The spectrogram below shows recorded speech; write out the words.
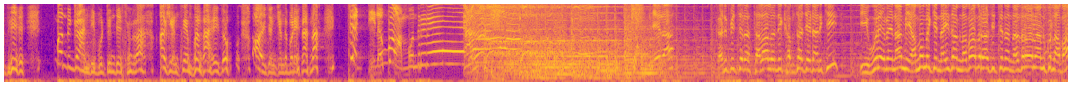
అమ్మది మంది గాంధీ పుట్టిన దేశం రా. అగెన్సేమ ఆయుధం ఆయుధం కింద పడేనా చట్టీలో బాంబుంది ఉంది కనిపించిన స్థలాలన్నీ కబ్జా చేయడానికి ఈ ఊరేమైనా మీ అమ్మమ్మకి నైజాం నవాబు రాసిచ్చిన నజరానా అనుకున్నావా?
